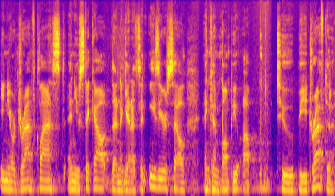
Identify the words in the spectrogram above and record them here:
in your draft class and you stick out, then again, it's an easier sell and can bump you up to be drafted.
